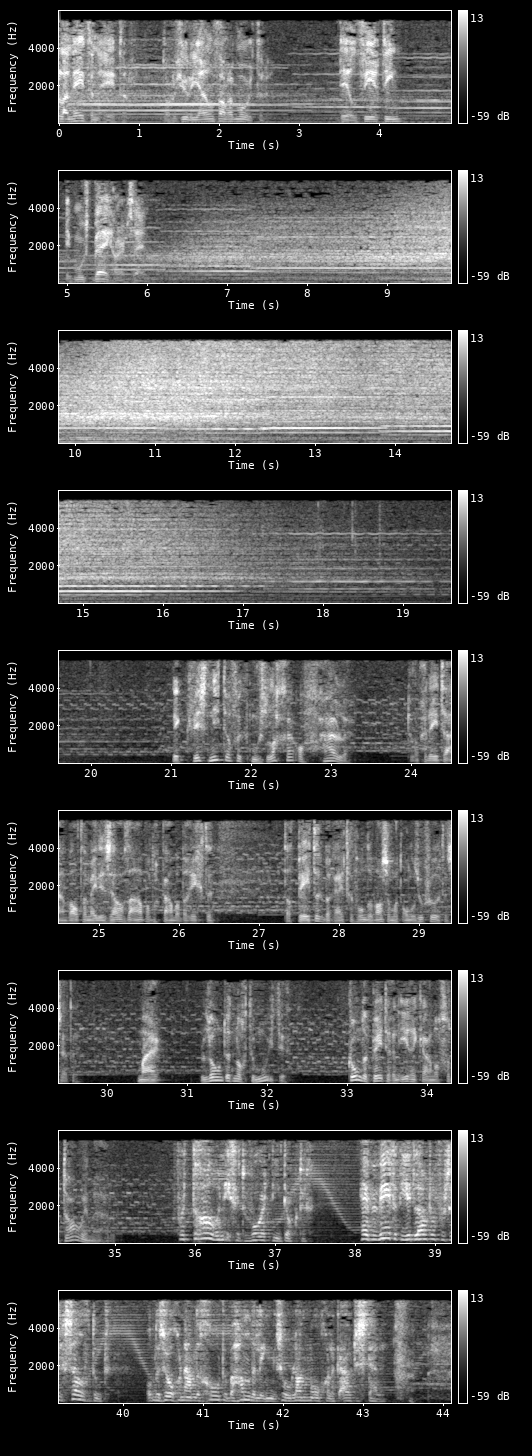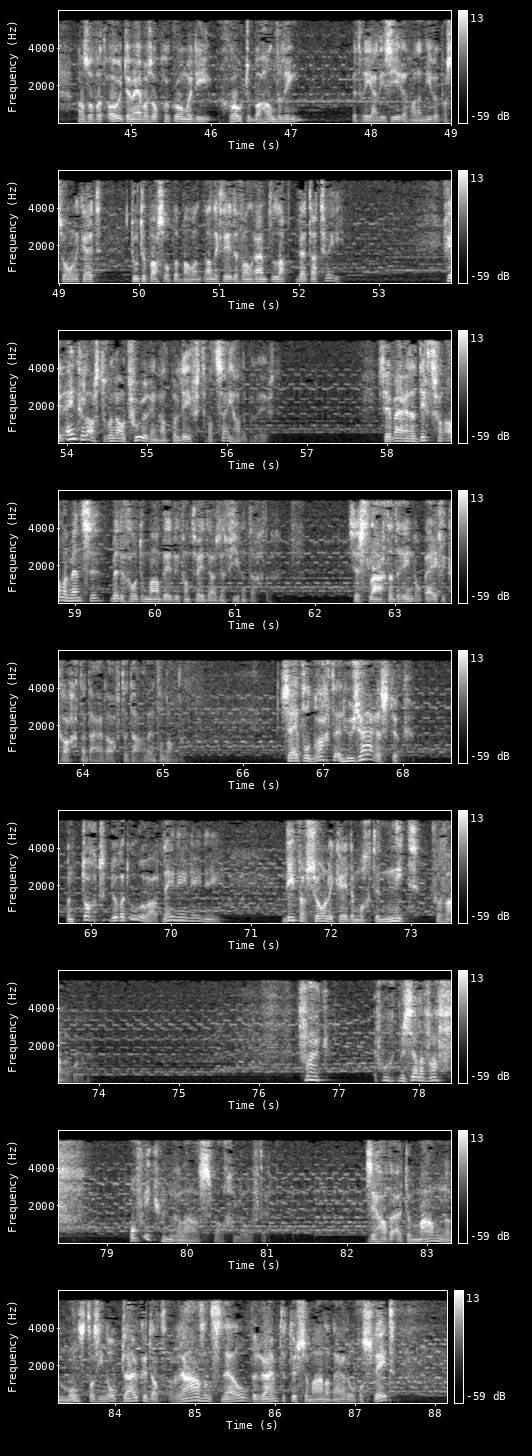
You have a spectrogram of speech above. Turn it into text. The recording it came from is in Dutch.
Planeteneter door Julian van Remoerteren. Deel 14. Ik moest bij haar zijn. Ik wist niet of ik moest lachen of huilen. Toen Greta en Walter mij dezelfde avond nog kwamen berichten... dat Peter bereid gevonden was om het onderzoek voor te zetten. Maar loont het nog de moeite? Konden Peter en Erika nog vertrouwen in me hebben? Vertrouwen is het woord niet, dokter. Hij beweert dat hij het louter voor zichzelf doet... om de zogenaamde grote behandeling zo lang mogelijk uit te stellen. Alsof het ooit in mij was opgekomen die grote behandeling... het realiseren van een nieuwe persoonlijkheid... toe te passen op de omstandigheden van ruimtelab Beta 2. Geen enkele astronaut voorin had beleefd wat zij hadden beleefd. Zij waren het dichtst van alle mensen bij de grote maanbeving van 2084. Zij slaagden erin op eigen kracht naar de aarde af te dalen en te landen. Zij volbrachten een huzarenstuk. Een tocht door het oerwoud. Nee, nee, nee, nee. Die persoonlijkheden mochten niet vervangen worden. Vaak vroeg ik mezelf af of ik hun relaas wel geloofde. Zij hadden uit de maan een monster zien opduiken... dat razendsnel de ruimte tussen maan en aarde oversleet...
